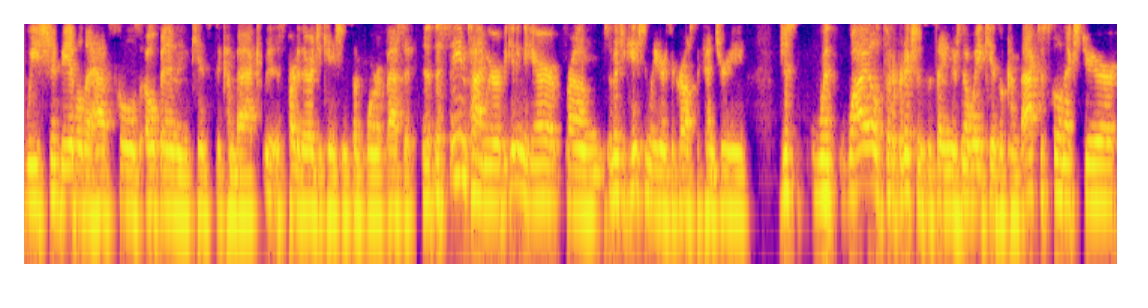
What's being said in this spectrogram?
we should be able to have schools open and kids to come back as part of their education some form or facet. And at the same time, we were beginning to hear from some education leaders across the country just with wild sort of predictions of saying there's no way kids will come back to school next year.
